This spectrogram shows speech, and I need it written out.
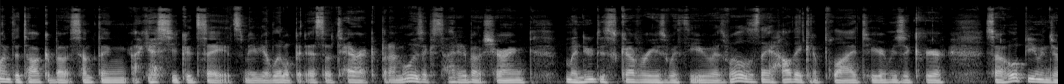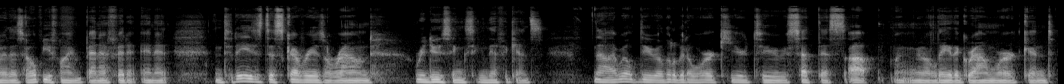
wanted to talk about something, I guess you could say it's maybe a little bit esoteric, but I'm always excited about sharing my new discoveries with you as well as they, how they can apply to your music career. So I hope you enjoy this. I hope you find benefit in it. And today's discovery is around reducing significance. Now, I will do a little bit of work here to set this up. I'm going to lay the groundwork and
